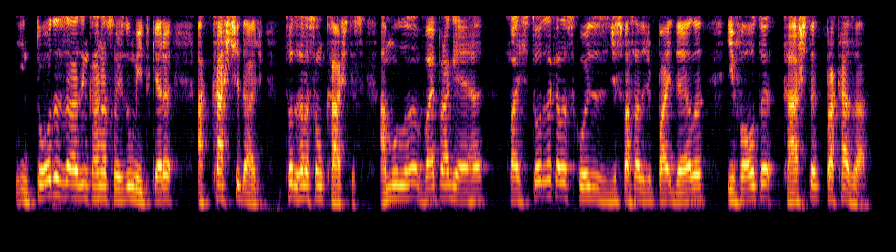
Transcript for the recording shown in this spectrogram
em todas as encarnações do mito, que era a castidade. Todas elas são castas. A Mulan vai para a guerra, faz todas aquelas coisas disfarçadas de pai dela e volta casta para casar.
